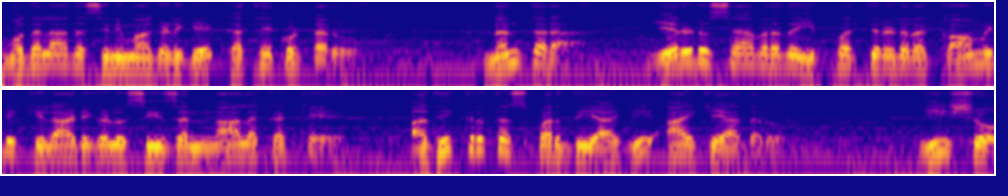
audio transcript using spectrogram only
ಮೊದಲಾದ ಸಿನಿಮಾಗಳಿಗೆ ಕಥೆ ಕೊಟ್ಟರು. ನಂತರ ಎರಡು ಸಾವಿರದ ಇಪ್ಪತ್ತೆರಡರ ಕಾಮಿಡಿ ಕಿಲಾಡಿಗಳು ಸೀಸನ್ ನಾಲ್ಕಕ್ಕೆ ಅಧಿಕೃತ ಸ್ಪರ್ಧಿಯಾಗಿ ಆಯ್ಕೆಯಾದರು. ಈ ಶೋ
